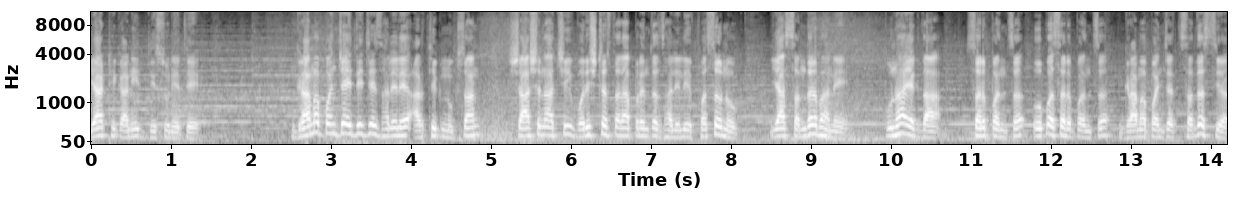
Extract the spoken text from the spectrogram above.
या ठिकाणी दिसून येते. ग्रामपंचायतीचे झालेले आर्थिक नुकसान शासनाची वरिष्ठ स्तरापर्यंत झालेली फसवणूक या संदर्भाने पुन्हा एकदा सरपंच उपसरपंच ग्रामपंचायत सदस्य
